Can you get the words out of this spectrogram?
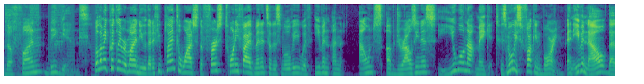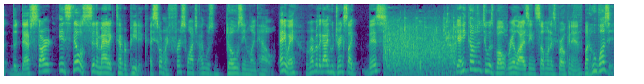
the fun begins. But let me quickly remind you that if you plan to watch the first 25 minutes of this movie with even an ounce of drowsiness, you will not make it. This movie's fucking boring. And even now that the deaths start, it's still cinematic Tempur-Pedic. I swear my first watch, I was dozing like hell. Anyway, remember the guy who drinks like this? Yeah, he comes into his boat realizing someone has broken in. But who was it?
